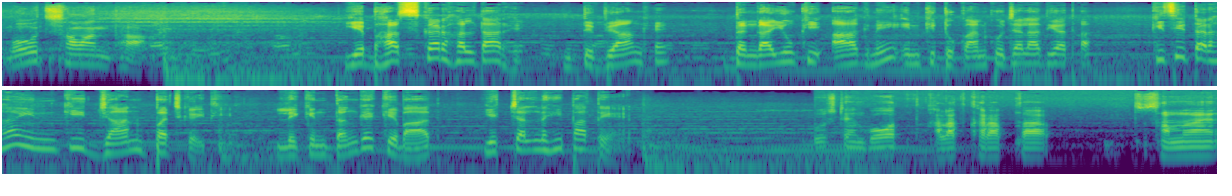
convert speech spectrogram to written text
बहुत सामान था। ये भास्कर हलदार है, दिव्यांग है। दंगाइयों की आग ने इनकी दुकान को जला दिया था। किसी तरह इनकी जान बच गई थी, लेकिन दंगे के बाद ये चल नहीं पाते हैं। उस टाइम बहुत हालत ख़राब था। समय,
